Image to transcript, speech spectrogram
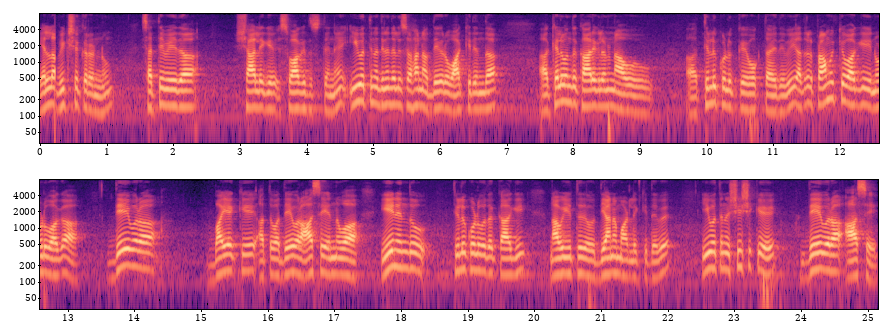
ಎಲ್ಲ ವೀಕ್ಷಕರನ್ನು ಸತ್ಯವೇದ ಶಾಲೆಗೆ ಸ್ವಾಗತಿಸುತ್ತೇನೆ. ಇವತ್ತಿನ ದಿನದಲ್ಲಿ ಸಹ ನಾವು ದೇವರ ವಾಕ್ಯದಿಂದ ಕೆಲವೊಂದು ಕಾರ್ಯಗಳನ್ನು ನಾವು ತಿಳ್ಕೊಳ್ಳೋಕ್ಕೆ ಹೋಗ್ತಾ ಇದ್ದೀವಿ. ಅದರಲ್ಲಿ ಪ್ರಾಮುಖ್ಯವಾಗಿ ನೋಡುವಾಗ ದೇವರ ಬಯಕೆ ಅಥವಾ ದೇವರ ಆಸೆ ಎನ್ನುವ ಏನೆಂದು ತಿಳ್ಕೊಳ್ಳುವುದಕ್ಕಾಗಿ ನಾವು ಇವತ್ತು ಧ್ಯಾನ ಮಾಡಲಿಕ್ಕಿದ್ದೇವೆ. ಇವತ್ತಿನ ಶೀರ್ಷಿಕೆ ದೇವರ ಆಸೆ.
